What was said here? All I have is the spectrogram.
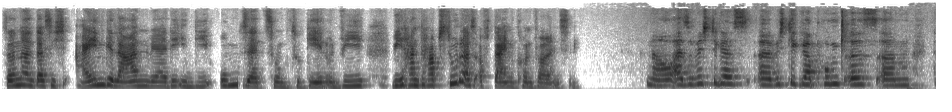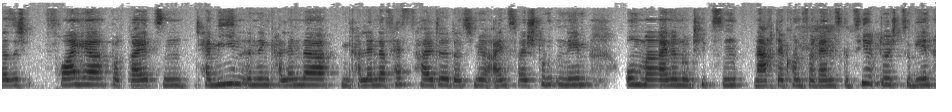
sondern dass ich eingeladen werde, in die Umsetzung zu gehen. Und wie, wie handhabst du das auf deinen Konferenzen? Genau, also wichtiges, äh, wichtiger Punkt ist, ähm, dass ich vorher bereits einen Termin in den Kalender, im Kalender festhalte, dass ich mir ein, zwei Stunden nehme, um meine Notizen nach der Konferenz gezielt durchzugehen,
